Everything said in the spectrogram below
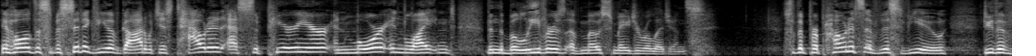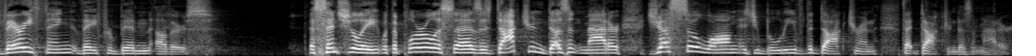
It holds a specific view of God which is touted as superior and more enlightened than the believers of most major religions. So the proponents of this view do the very thing they forbid in others. Essentially, what the pluralist says is doctrine doesn't matter just so long as you believe the doctrine, that doctrine doesn't matter.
